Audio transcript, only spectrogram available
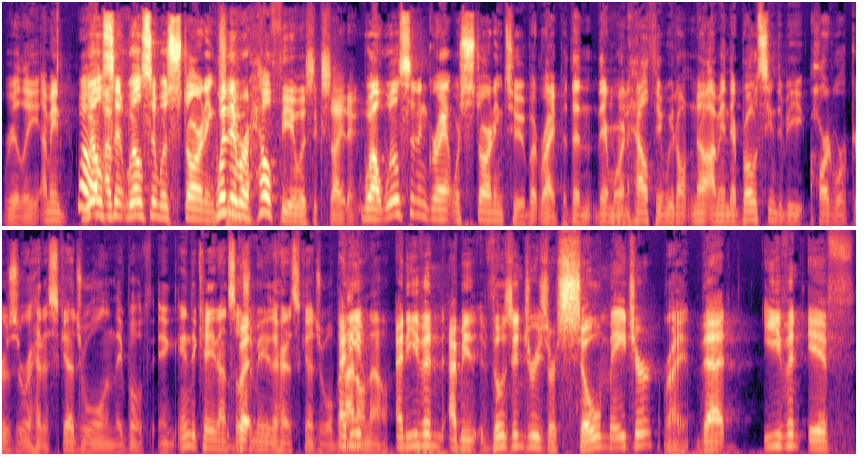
really. I mean, Well, Wilson I- Wilson was starting When they were healthy, it was exciting. Well, Wilson and Grant were starting to, but right, but then they Mm-hmm. weren't healthy. We don't know. I mean, they both seem to be hard workers who are ahead of schedule, and they both in- indicate on social But- media they're ahead of schedule. But I don't know. And even, I mean, those injuries are so major Right. that even if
